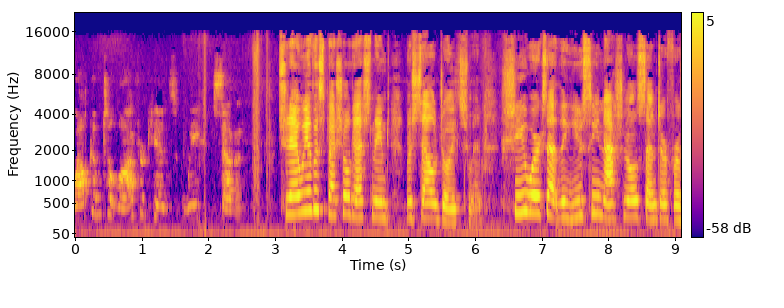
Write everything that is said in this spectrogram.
Welcome to Law for Kids Week 7. Today we have a special guest named Michelle Deutchman. She works at the UC National Center for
